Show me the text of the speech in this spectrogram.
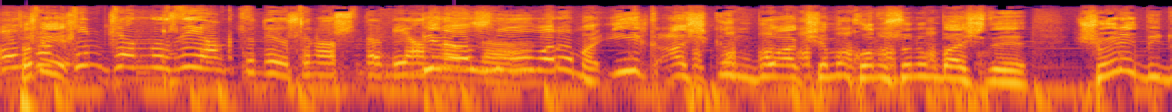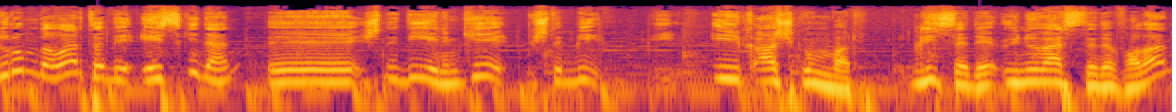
En çok kim canınızı yaktı diyorsun aslında bir yandan Biraz da. o var ama ilk aşkın bu akşamın konusunun başlığı. Şöyle bir durum da var tabii eskiden e, işte diyelim ki işte bir ilk aşkım var lisede, üniversitede falan.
